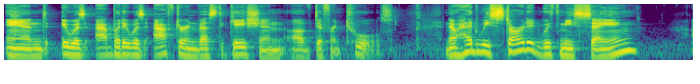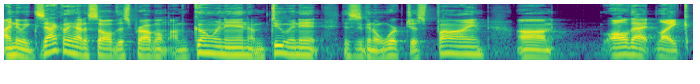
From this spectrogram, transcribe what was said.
And it was, but it was after investigation of different tools. Now, had we started with me saying, I know exactly how to solve this problem. I'm going in, I'm doing it. This is going to work just fine. Um, all that like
